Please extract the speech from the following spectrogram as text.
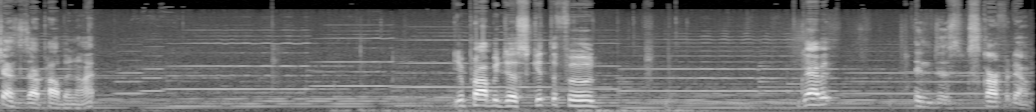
Chances are probably not. You probably just get the food, grab it, and just scarf it down.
